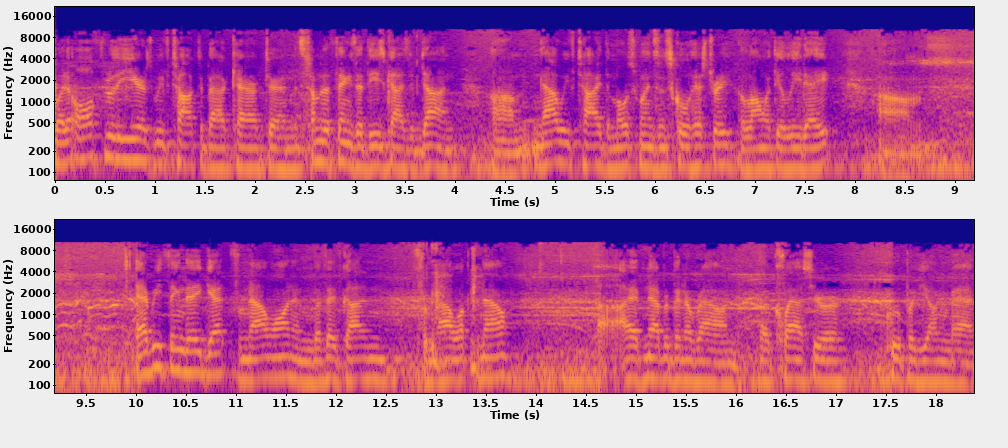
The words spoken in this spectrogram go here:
But all through the years, we've talked about character and some of the things that these guys have done. Um, now we've tied the most wins in school history, along with the Elite Eight. Um, everything they get from now on and what they've gotten from now up to now, uh, I have never been around a classier group of young men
